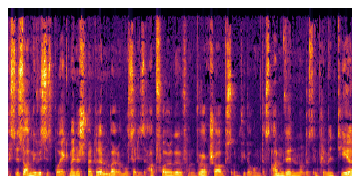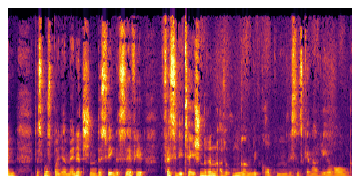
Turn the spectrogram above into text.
Es ist auch ein gewisses Projektmanagement drin, weil man muss ja diese Abfolge von Workshops und wiederum das Anwenden und das Implementieren, das muss man ja managen. Deswegen ist sehr viel Facilitation drin, also Umgang mit Gruppen, Wissensgenerierung,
